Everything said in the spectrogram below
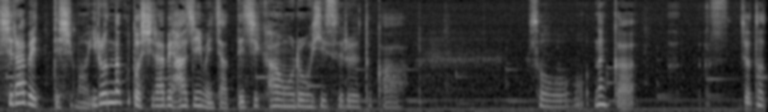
調べてしまう。いろんなことを調べ始めちゃって時間を浪費するとか。そう。なんかちょっと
